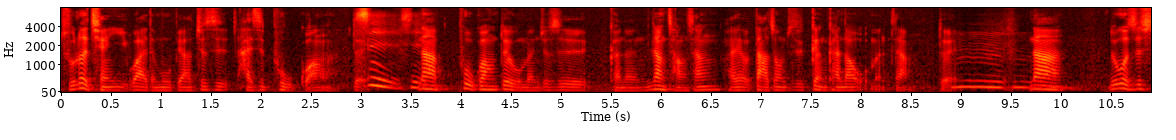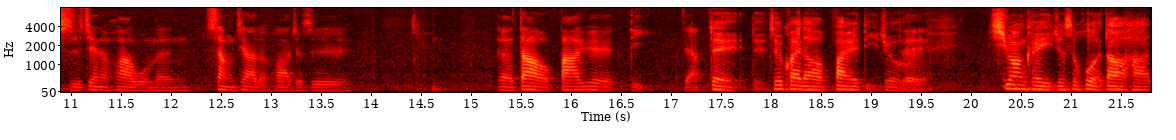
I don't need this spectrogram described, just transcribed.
除了钱以外的目标，就是还是曝光了。对，是是，那曝光对我们就是可能让厂商还有大众就是更看到我们这样。对，嗯嗯，那如果是时间的话，我们上架的话就是，呃，到八月底这样。对对，最快到八月底就对，希望可以就是获得到他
